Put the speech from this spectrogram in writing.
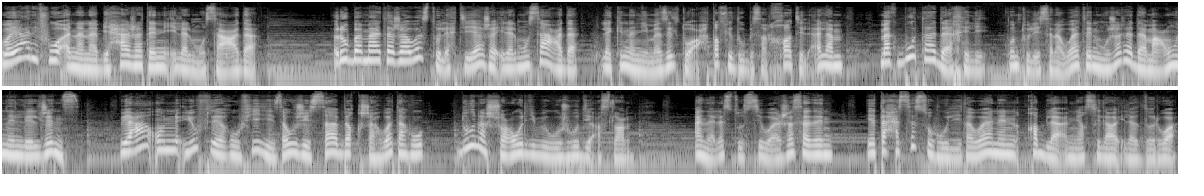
ويعرف أننا بحاجة إلى المساعدة. ربما تجاوزت الاحتياج إلى المساعدة لكنني ما زلت أحتفظ بصرخات الألم مكبوتة داخلي. كنت لسنوات مجرد معون للجنس. وعاء يفرغ فيه زوجي السابق شهوته دون الشعور بوجودي أصلا. أنا لست سوى جسد يتحسسه لثوان قبل أن يصل إلى الذروة.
